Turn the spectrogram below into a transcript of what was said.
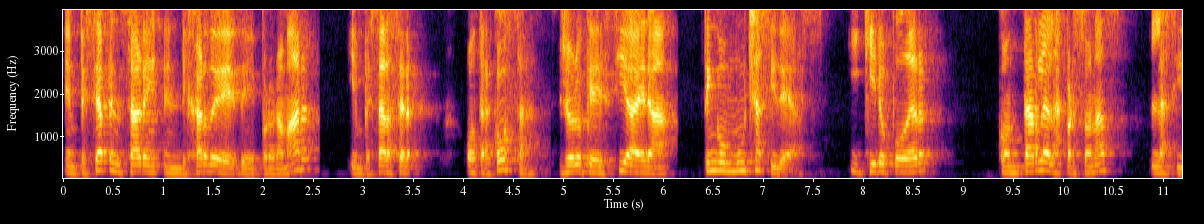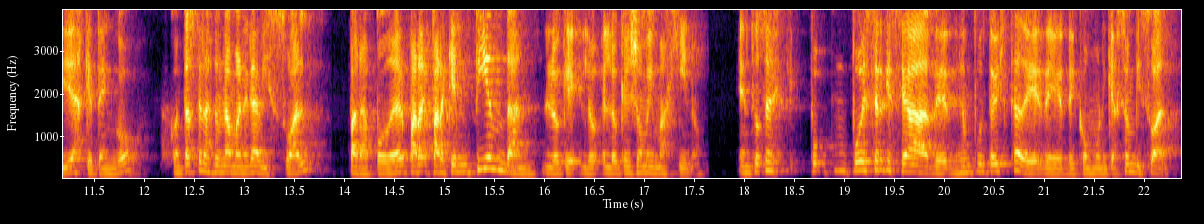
empecé a pensar en, dejar de, programar y empezar a hacer otra cosa, yo lo que decía era, tengo muchas ideas y quiero poder contarle a las personas las ideas que tengo, contárselas de una manera visual para poder, para, para que entiendan lo que, lo, que yo me imagino. Entonces, puede ser que sea desde un punto de vista de, de comunicación visual.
